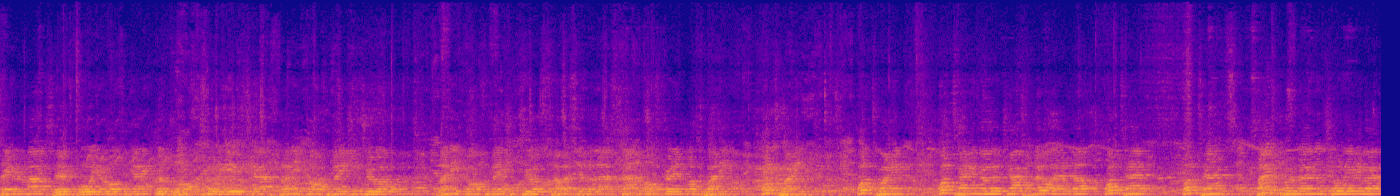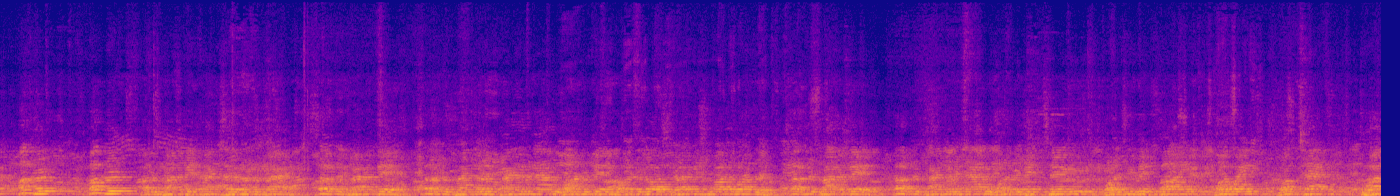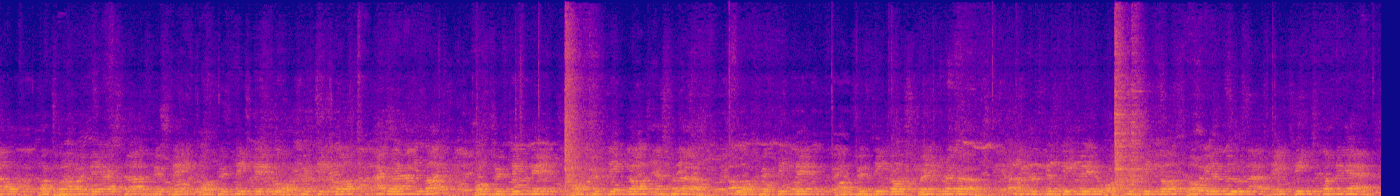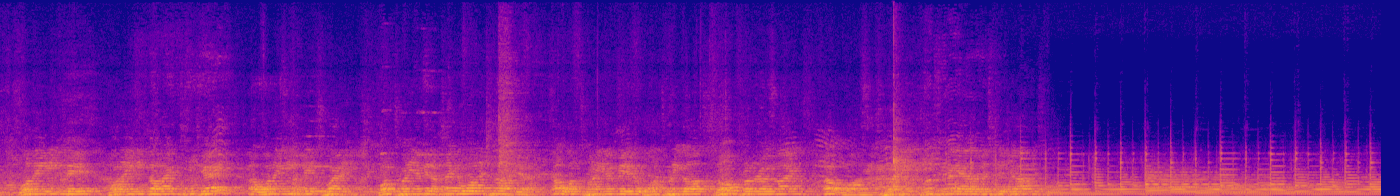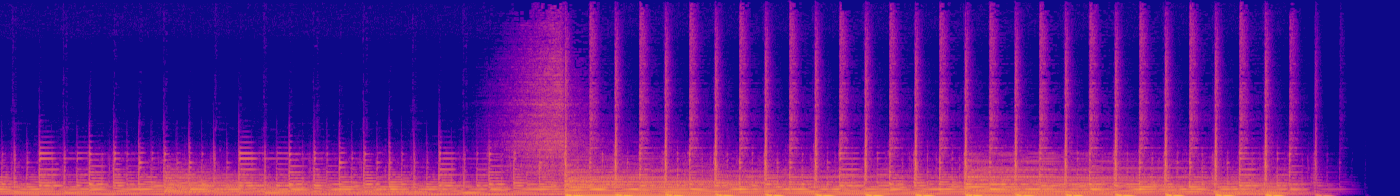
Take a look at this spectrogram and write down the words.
same remarks here. Four-year-olds again. Good block for you, chap. Plenty confirmation to them. Plenty confirmation to them. Summer to the left hand. Australian 120, 120, 120, 110. Go chap. Hand up. 110, 110. Trying to put around and surely anywhere. 100. Hundred, hundred pound bid, thanks, hundred pound, hundred pound bid, hundred pound, hundred pound, now, one hundred bid, one hundred dollars, shall I miss one hundred, hundred pound bid, hundred pound now, one hundred bid two, one hundred bid five, one oh eight, one ten, twelve, one twelve in the air start, fifteen, one fifteen bid, one fifteen gone, hang on, one fifteen bid, one fifteen gone, yes or no? Oh, one fifteen bid, one fifteen gone, straight for a go, hundred fifteen bid, one fifteen gone, go in the middle of that, eighteen's coming again, one eighty bid, one eighty gone, out from J, oh, one eighty bid, 120. 120 a bit, I'll take a one into love you. Oh, 120 a bit, 120 got, slow front row line. Oh, 120, piecing together, Mr. Jones.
